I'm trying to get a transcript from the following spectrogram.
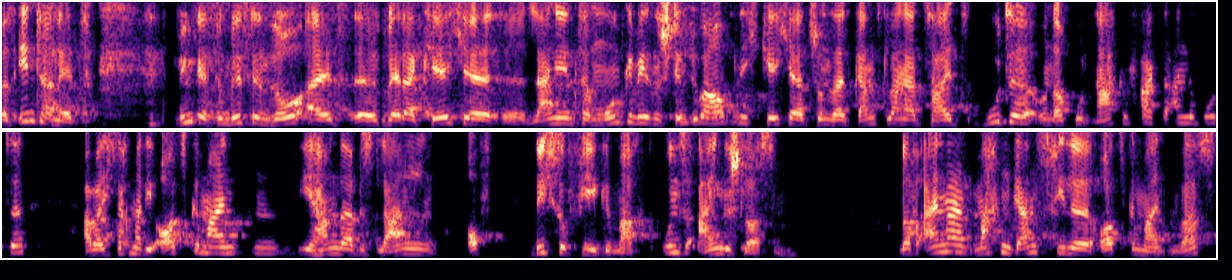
das Internet klingt jetzt ein bisschen so, als äh, wäre da Kirche äh, lange hinterm Mond gewesen. Stimmt überhaupt nicht. Kirche hat schon seit ganz langer Zeit gute und auch gut nachgefragte Angebote. Aber ich sage mal, die Ortsgemeinden, die haben da bislang oft nicht so viel gemacht, uns eingeschlossen. Und auf einmal machen ganz viele Ortsgemeinden was.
